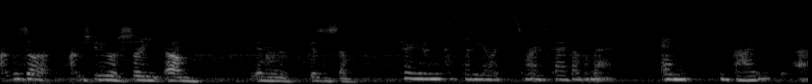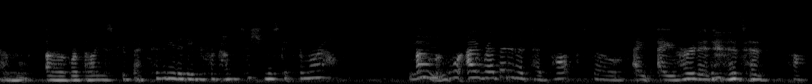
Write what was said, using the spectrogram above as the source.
I was uh, I was gonna go study um in the business center. Peter, you don't need to study. You're like the smartest guy I've ever met. And besides, um, a rebellious group activity the day before competition is good for morale. Um, well, I read that in a TED talk, so I, I heard it in a TED talk,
